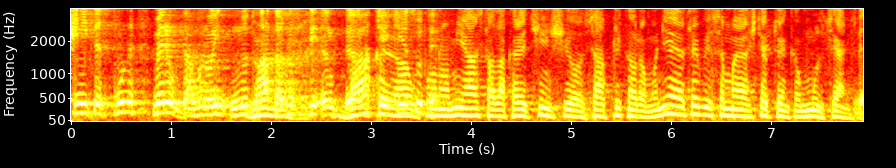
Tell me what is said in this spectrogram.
și ni se spune mereu, dar voi noi nu ați Doamne, ajuns în, în, în dacă cei 500. autonomia asta la care țin și eu se aplică în România, ea trebuie să mai aștepte încă mulți ani. Da.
